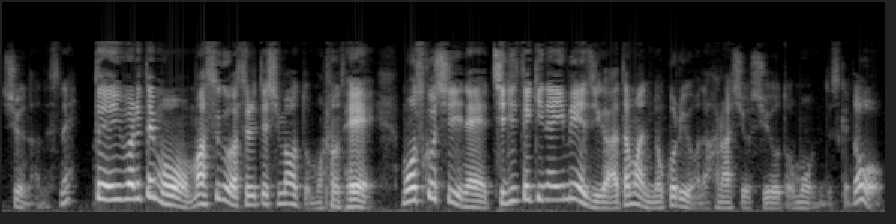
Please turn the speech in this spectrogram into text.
州なんですね。って言われても、まあ、すぐ忘れてしまうと思うので、もう少しね、地理的なイメージが頭に残るような話をしようと思うんですけど、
